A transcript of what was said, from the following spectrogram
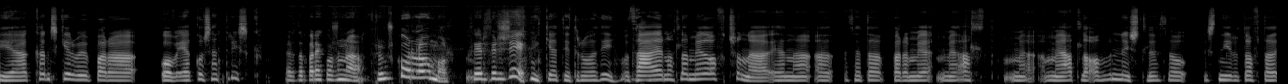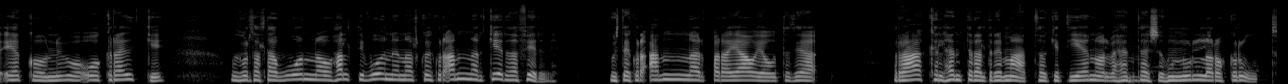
Já, kannski erum við bara of egocentrísk. Er þetta bara eitthvað svona frumskóra lögumál, hver fyrir sig? Geti trúið því og það er náttúrulega með oft svona hérna, að þetta bara með, með, allt, með, með alla ofneyslu þá snýr þetta ofta að egonu og, og græðki og þú ert alltaf að vona og haldi vonina sko einhver annar gerir það fyrir þig. Þú veist, einhver annar bara já, já, út af því að Rakel hendur aldrei mat, þá get ég nú alveg hend þessu, hún nullar okkur út.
